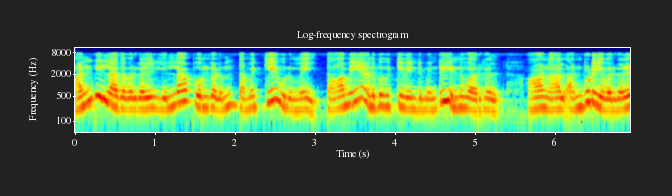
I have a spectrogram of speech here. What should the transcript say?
அன்பில்லாதவர்கள் எல்லா பொருள்களும் தமக்கே உரிமை தாமே அனுபவிக்க வேண்டுமென்று எண்ணுவார்கள். ஆனால் அன்புடையவர்கள்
